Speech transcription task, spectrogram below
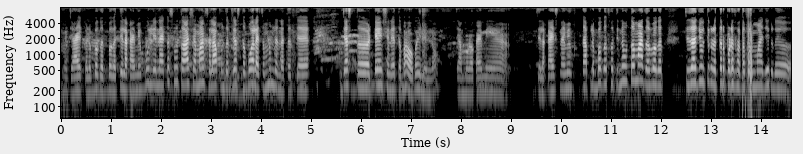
म्हणजे आईकडे बघत बघत तिला काय मी बोलली नाही कसं होतं अशा माणसाला आपण जर जास्त बोलायचं म्हणलं ना तर त्या जास्त टेन्शन येतं भावा बहिणींनो. त्यामुळं काय मी तिला काहीच नाही मी फक्त आपलं बघत होती. नव्हतं माझं बघत. तिचा जीव तिकडं तरपडत होता पण माझ्या इकडं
